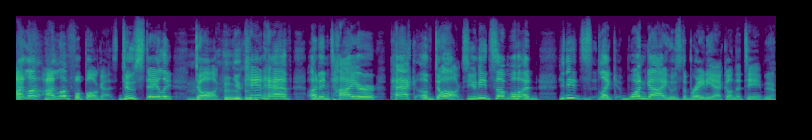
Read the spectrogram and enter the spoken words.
I love I love football guys. Deuce Staley, dog. You can't have an entire pack of dogs. You need someone. You need like one guy who's the brainiac on the team. Yeah.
